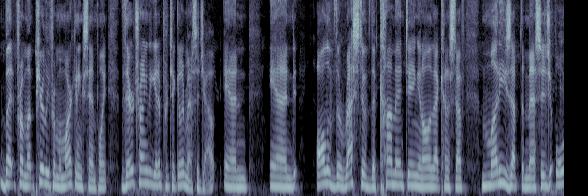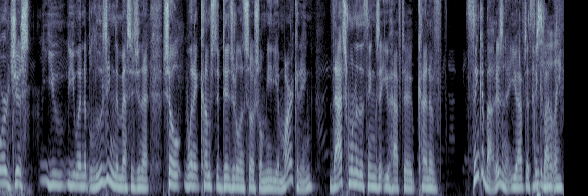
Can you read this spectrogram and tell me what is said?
But from a, purely from a marketing standpoint, they're trying to get a particular message out and and all of the rest of the commenting and all of that kind of stuff muddies up the message or just you you end up losing the message in that. So when it comes to digital and social media marketing, that's one of the things that you have to kind of think about, isn't it? You have to think Absolutely. about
